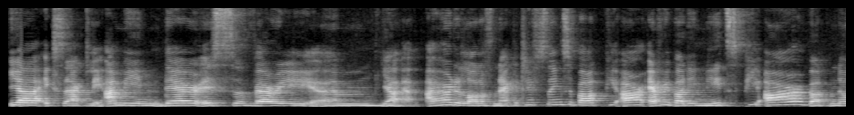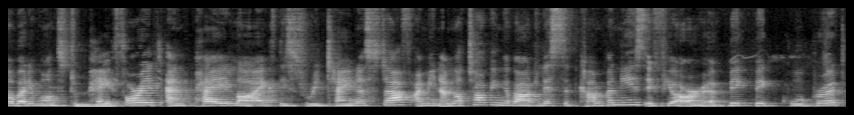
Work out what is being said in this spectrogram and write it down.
Yeah, exactly. I mean, there is a very, um, yeah, I heard a lot of negative things about PR. Everybody needs PR, but nobody wants to pay mm. for it and pay like this retainer stuff. I mean, I'm not talking about listed companies. If you are a big, big corporate,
